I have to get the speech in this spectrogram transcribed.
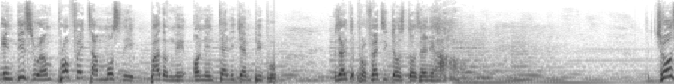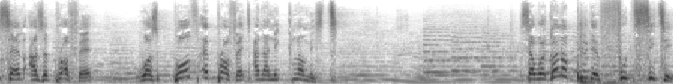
in this realm, prophets are mostly, pardon me, unintelligent people. It's like the prophetic just does anyhow. Joseph, as a prophet, was both a prophet and an economist. So we're going to build a food city.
